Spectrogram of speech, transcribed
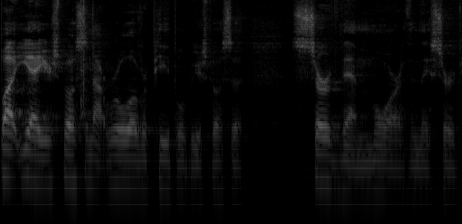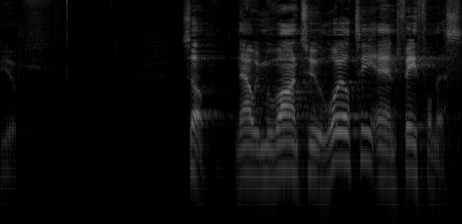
But yeah, you're supposed to not rule over people, but you're supposed to serve them more than they serve you. So now we move on to loyalty and faithfulness.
